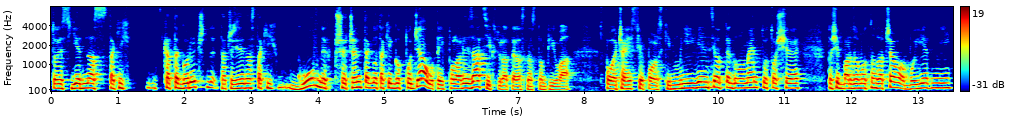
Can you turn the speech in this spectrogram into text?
to jest jedna z takich kategorycznych, znaczy jedna z takich głównych przyczyn tego takiego podziału, tej polaryzacji, która teraz nastąpiła w społeczeństwie polskim. Mniej więcej od tego momentu to się, to się bardzo mocno zaczęło, bo jedni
